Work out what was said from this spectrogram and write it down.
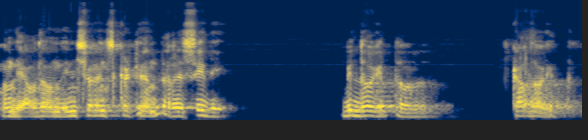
ಒಂದು ಯಾವುದೋ ಒಂದು ಇನ್ಶೂರೆನ್ಸ್ ಕಟ್ಟಿದಂತ ರಸೀದಿ ಬಿದ್ದೋಗಿತ್ತು ಅವರು ಕಳೆದೋಗಿತ್ತು.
